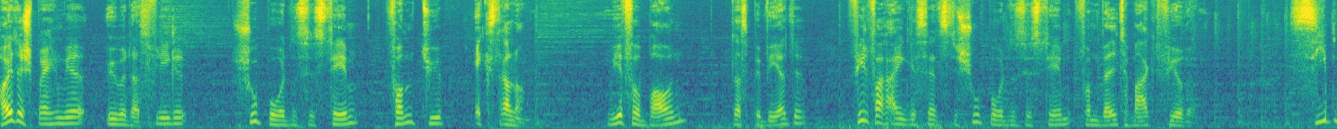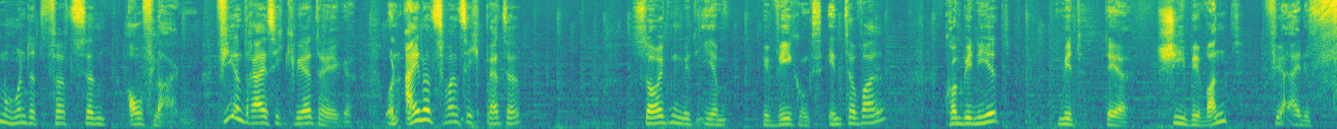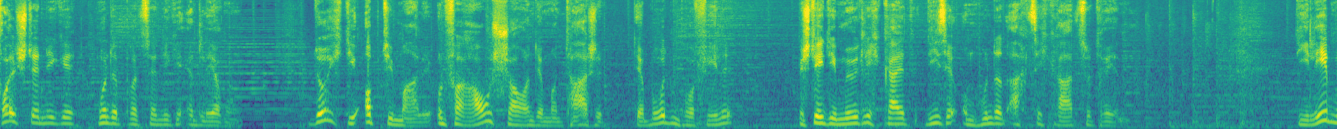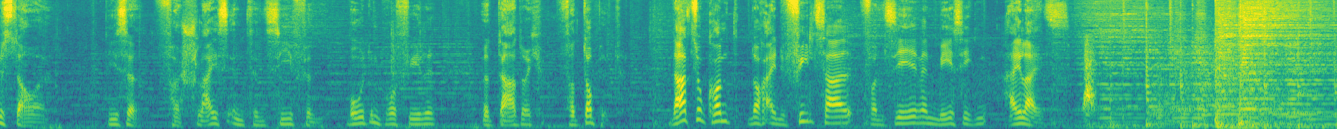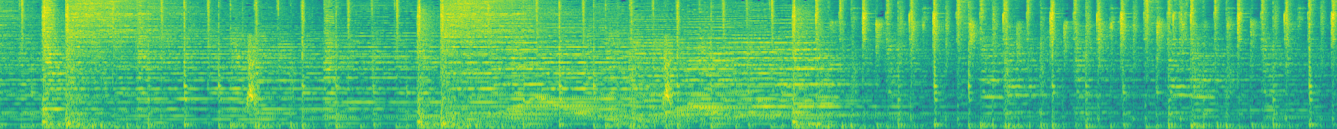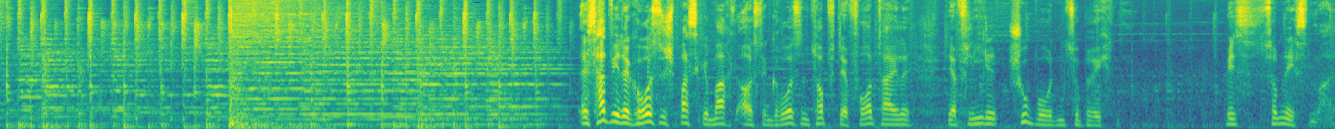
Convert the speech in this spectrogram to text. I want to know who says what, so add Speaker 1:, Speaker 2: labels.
Speaker 1: Heute sprechen wir über das Fliegel-Schubbodensystem vom Typ Extralong. Wir verbauen das bewährte, vielfach eingesetzte Schubbodensystem vom Weltmarktführer. 714 Auflagen, 34 Querträger und 21 Bretter sorgen mit ihrem Bewegungsintervall kombiniert mit der Schiebewand für eine vollständige, hundertprozentige Entleerung. Durch die optimale und vorausschauende Montage der Bodenprofile besteht die Möglichkeit, diese um 180 Grad zu drehen. Die Lebensdauer dieser verschleißintensiven Bodenprofile wird dadurch verdoppelt. Dazu kommt noch eine Vielzahl von serienmäßigen Highlights. Es hat wieder großen Spaß gemacht, aus dem großen Topf der Vorteile der Fliegel Schuhboden zu berichten. Bis zum nächsten Mal.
